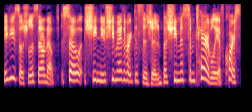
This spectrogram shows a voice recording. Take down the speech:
Maybe he's socialist. I don't know. So she knew she made the right decision, but she missed him terribly, of course.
